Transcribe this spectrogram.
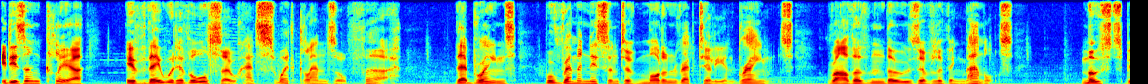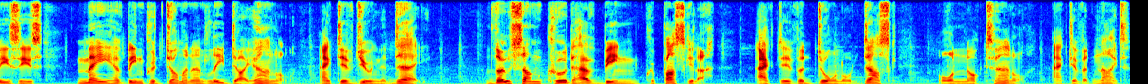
it is unclear if they would have also had sweat glands or fur. Their brains were reminiscent of modern reptilian brains, rather than those of living mammals. Most species may have been predominantly diurnal, active during the day, though some could have been crepuscular, active at dawn or dusk, or nocturnal, active at night.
